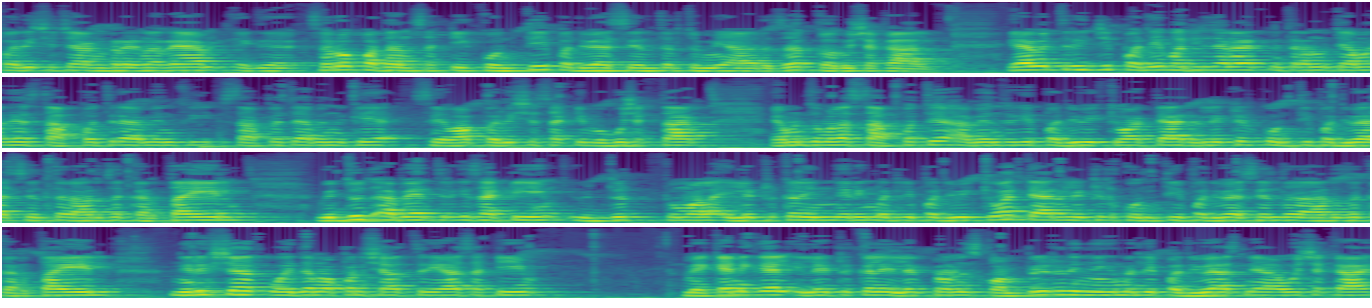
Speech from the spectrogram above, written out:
परीक्षेच्या अंडर येणाऱ्या सर्व पदांसाठी कोणतीही पदवी असेल तर तुम्ही अर्ज करू शकाल. या व्यतिरिक्त जी पदे भरली जाणार आहेत मित्रांनो त्यामध्ये स्थापत्य अभियांत्रिकी स्थापत्य अभियांत्रिकी सेवा परीक्षेसाठी बघू शकता. यामध्ये तुम्हाला स्थापत्य अभियांत्रिकी पदवी किंवा त्या रिलेटेड कोणती पदवी असेल तर अर्ज करता येईल. विद्युत अभियांत्रिकीसाठी विद्युत तुम्हाला इलेक्ट्रिकल इंजिनिअरिंग मधली पदवी किंवा त्या रिलेटेड कोणती पदवी असेल तर अर्ज करता येईल. निरीक्षक वैद्यमापन शास्त्र यासाठी mechanical electrical electronics computer engineering मधली पदवी असणे आवश्यक आहे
